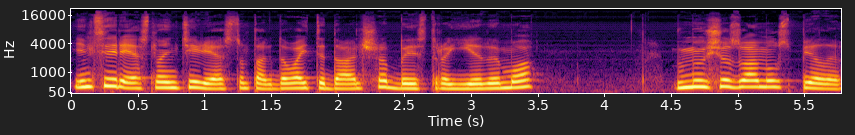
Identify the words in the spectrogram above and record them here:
Інтересно, інтересно. Так, давайте далі, швидко їдемо. Ми все з вами успіли.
